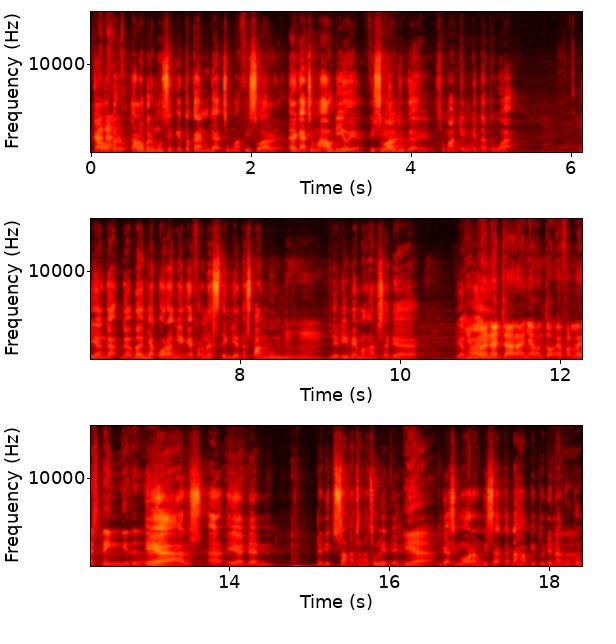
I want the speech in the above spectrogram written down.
kalau ber- kalau bermusik itu kan nggak cuma visual ya, eh nggak cuma audio ya, visual Iya. juga ya. Semakin kita tua, ya nggak nggak banyak orang yang everlasting di atas panggung gitu. Jadi memang harus ada yang Gimana lain. caranya untuk everlasting gitu kan? Iya harus uh, ya dan dan itu sangat sangat sulit ya. Iya. Nggak semua orang bisa ke tahap itu dan aku pun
